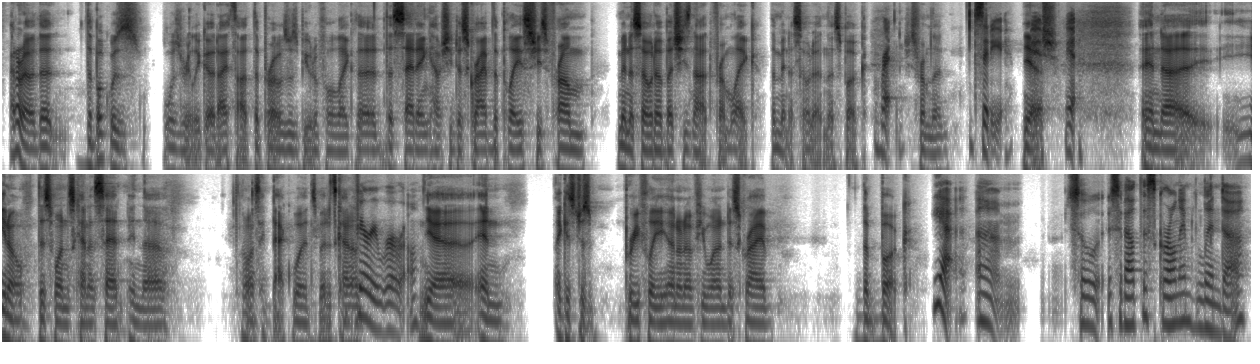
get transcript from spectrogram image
I don't know the the book was was really good. I thought the prose was beautiful, like the the setting, how she described the place. She's from Minnesota, but she's not from like the Minnesota in this book. Right. She's from the City ish. Yeah. And uh you know this one's kind of set in the I don't want to say backwoods, but it's kind of Very rural. yeah. And I guess just briefly, I don't know if you want to describe the book. Yeah. Um, so it's about this girl named Linda,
